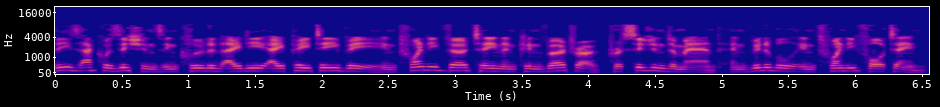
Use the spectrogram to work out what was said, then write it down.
These acquisitions included Adap.tv in 2013 and Convertro Precision Demand and Vidible in 2014.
